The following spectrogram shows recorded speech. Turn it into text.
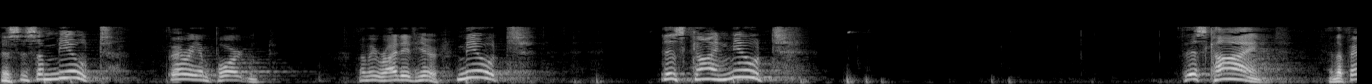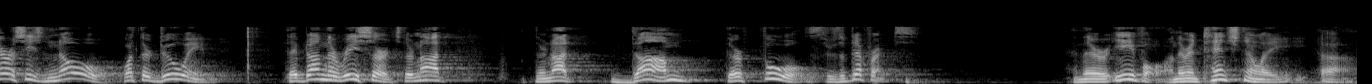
This is a mute. Very important. Let me write it here. Mute. This kind, mute. This kind. And the Pharisees know what they're doing. They've done their research. They're not, they're not dumb. They're fools. There's a difference. And they're evil. And they're intentionally uh,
